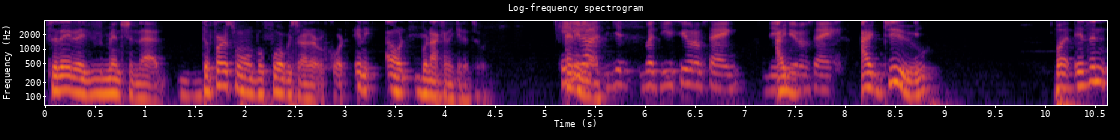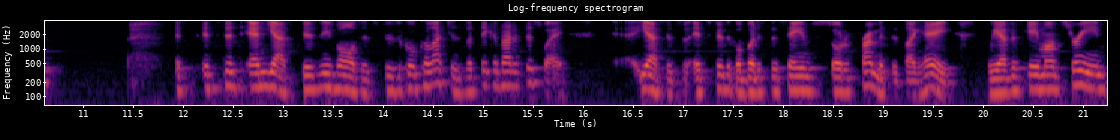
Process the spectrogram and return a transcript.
today that you've mentioned that. The first one before we started recording. Any? Oh, we're not going to get into it. Can you Anyway. not just? But do you see what I'm saying? Do you I- see what I'm saying? I do, It's but isn't it's it's the, and yes, Disney Vault. It's physical collections, but think about it this way. Yes, it's it's physical, but it's the same sort of premise. It's like, hey, we have this game on stream.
